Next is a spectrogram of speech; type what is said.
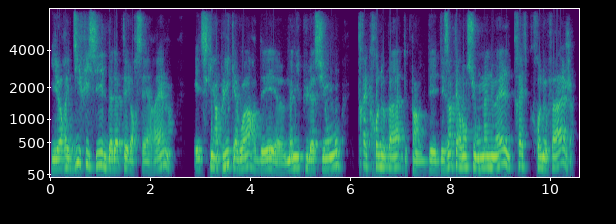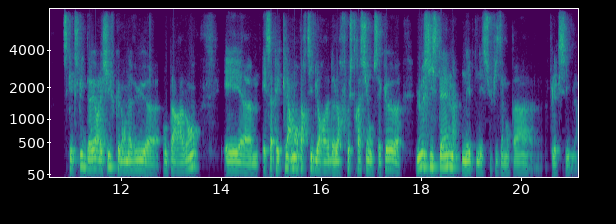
il aurait difficile d'adapter leur CRM, et ce qui implique avoir des euh, manipulations très chronophages, enfin, des, des, interventions manuelles très chronophages, ce qui explique d'ailleurs les chiffres que l'on a vus euh, auparavant, et, euh, et, ça fait clairement partie de leur, de leur frustration, c'est que le système n'est suffisamment pas flexible.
